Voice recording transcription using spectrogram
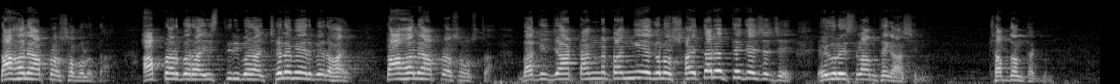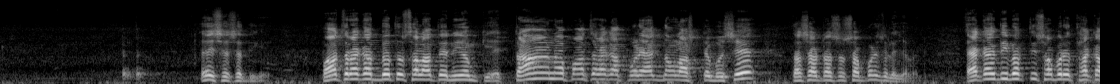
তাহলে আপনার সফলতা। আপনার বের হয়, স্ত্রী বের হয়, ছেলে মেয়ের বের হয়, তাহলে আপনার সংস্থা বাকি যা টাঙ্গা টাঙ্গি এগুলো শয়তানের থেকে এসেছে, এগুলো ইসলাম থেকে আসেনি। সাবধান থাকবেন। এই শেষের দিকে। পাঁচ রাকাত বেতর সালাতে নিয়ম কি? টানা পাঁচ রাকাত পরে একদম লাস্টে বসে তাসা টাসা সব পরে চলে যাবেন। একাকি ব্যক্তি সফরে থাকা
